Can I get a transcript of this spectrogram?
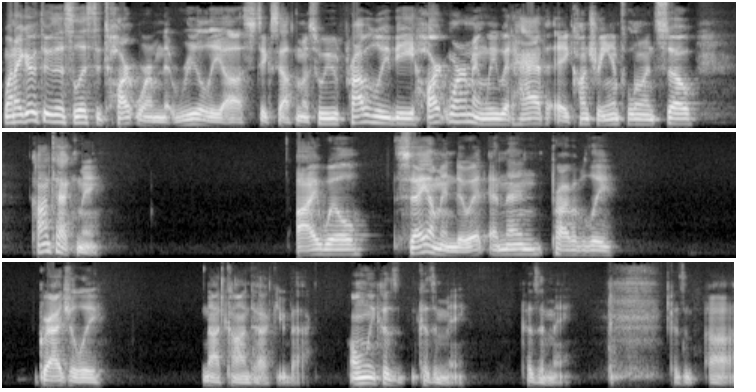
When I go through this list, it's heartworm that really uh, sticks out the most. We would probably be heartworm, and we would have a country influence. So, contact me. I will say I'm into it, and then probably gradually not contact you back. Only because of me, because of me, because of uh,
